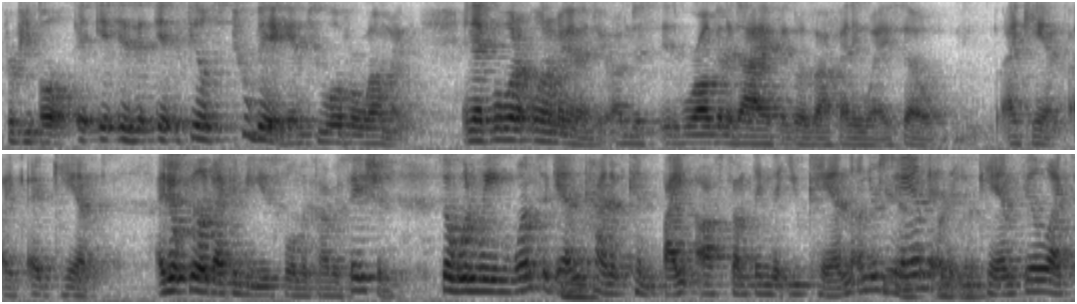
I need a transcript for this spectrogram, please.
for people is it feels too big and too overwhelming. And like, well, what, what am I going to do? I'm just, we're all going to die if it goes off anyway. So I can't, I, I can't, I don't feel like I can be useful in the conversation. So when we once again kind of can bite off something that you can understand Yeah, and right, that you right. can feel like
